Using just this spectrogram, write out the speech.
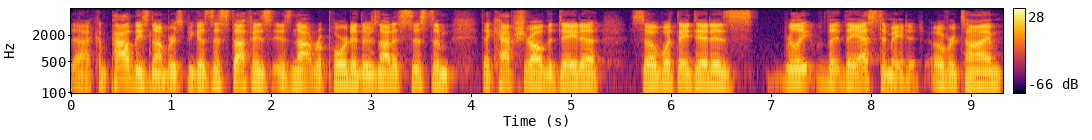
uh, compiled these numbers because this stuff is is not reported. There's not a system that captured all the data. So what they did is really they estimated over time,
